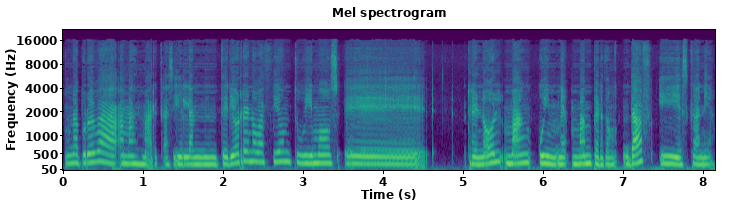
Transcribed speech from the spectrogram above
una prueba a más marcas. Y en la anterior renovación tuvimos eh, Renault, MAN, uy, MAN, perdón, DAF y Scania.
